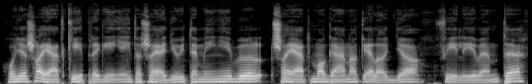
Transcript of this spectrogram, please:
hogy a saját képregényeit a saját gyűjteményéből saját magának eladja fél évente,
